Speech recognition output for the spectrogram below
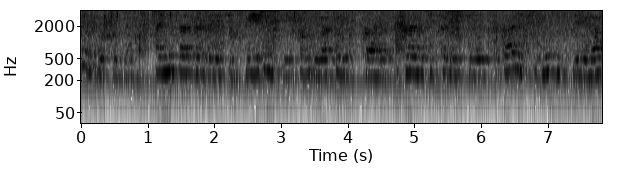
ну, выходы. Они заперли эти двери и как бы нас не пускали. Охранники, скорее всего, испугались и выпустили нас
